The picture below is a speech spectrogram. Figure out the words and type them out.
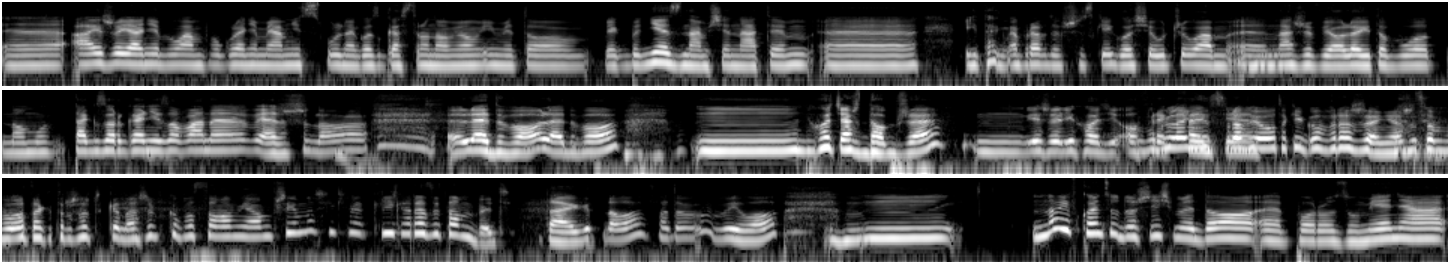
E, A że ja nie byłam, w ogóle nie miałam nic wspólnego z gastronomią i mnie to jakby nie znam się na tym e, i tak naprawdę wszystkiego się uczyłam e, Mhm. na żywiole i to było no, tak zorganizowane, wiesz, no ledwo, ledwo. Mm, chociaż dobrze, mm, jeżeli chodzi o W ogóle nie frekwencję. sprawiało takiego wrażenia, że to było tak troszeczkę na szybko, bo sama miałam przyjemność kilka, kilka razy tam być. Tak, no, to było. Mhm. Mm, No i w końcu doszliśmy do e, porozumienia e,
